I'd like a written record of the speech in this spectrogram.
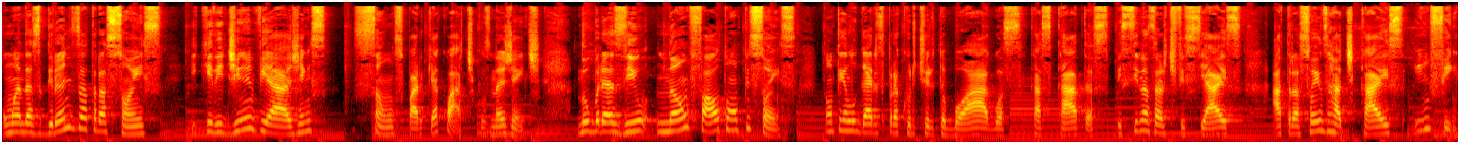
Uma das grandes atrações e queridinho em viagens são os parques aquáticos, né, gente? No Brasil não faltam opções. Não tem lugares para curtir toboáguas, cascatas, piscinas artificiais, atrações radicais, enfim,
